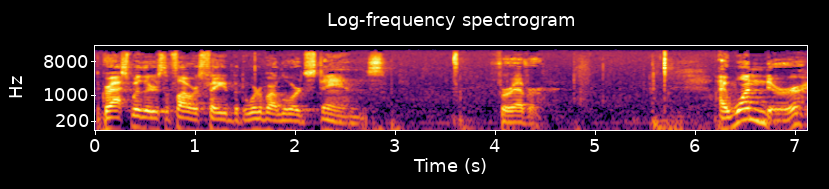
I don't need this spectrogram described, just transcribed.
The grass withers, the flowers fade, but the word of our Lord stands forever. I wonder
